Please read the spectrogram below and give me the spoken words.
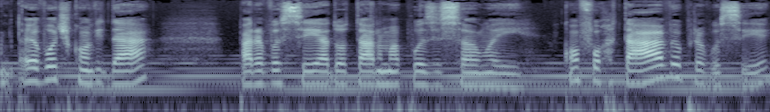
Então, eu vou te convidar para você adotar uma posição aí confortável para você.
